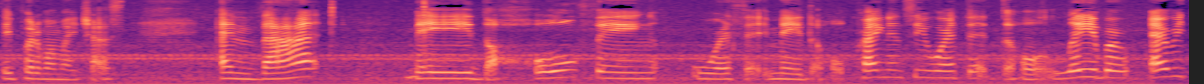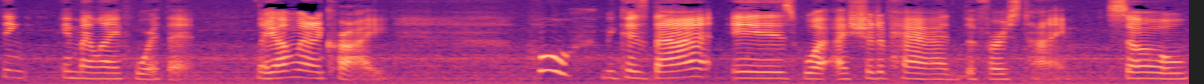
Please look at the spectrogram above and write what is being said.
they put him on my chest. And that made the whole thing worth it. It made the whole pregnancy worth it, the whole labor, everything in my life worth it. Like I'm gonna cry. Whew, because that is what I should have had the first time. So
